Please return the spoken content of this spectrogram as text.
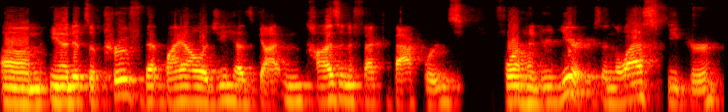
Um, and it's a proof that biology has gotten cause and effect backwards 400 years. And the last speaker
